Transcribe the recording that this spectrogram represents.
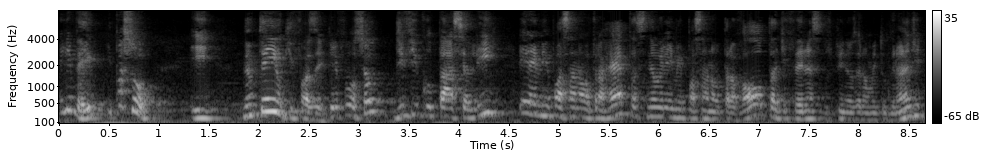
ele veio e passou. E não tem o que fazer. Porque ele falou, se eu dificultasse ali, ele ia me passar na outra reta, senão ele ia me passar na outra volta, a diferença dos pneus era muito grande,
